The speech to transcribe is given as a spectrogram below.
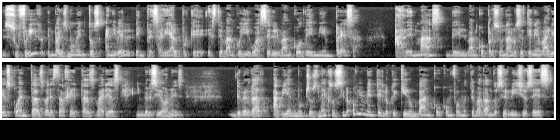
sufrir en varios momentos a nivel empresarial, porque este banco llegó a ser el banco de mi empresa, además del banco personal, o sea, tenía varias cuentas, varias tarjetas, varias inversiones. De verdad, habían muchos nexos. Y obviamente lo que quiere un banco conforme te va dando servicios es,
